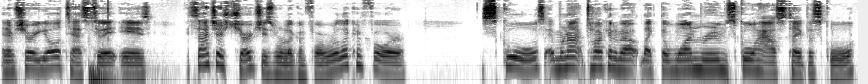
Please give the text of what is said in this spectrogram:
and I'm sure you'll attest to it, is it's not just churches we're looking for. We're looking for schools, and we're not talking about like the one room schoolhouse type of school.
